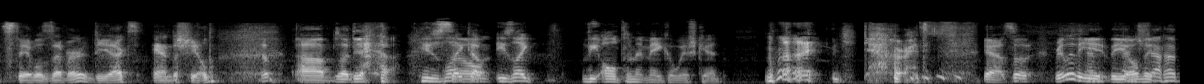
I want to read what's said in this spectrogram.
stables ever, DX and the Shield. Um, so yeah, He's So- like um, he's like the ultimate Make a Wish kid. yeah, right. Yeah, so really the And- the and only shout out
